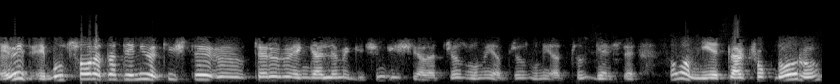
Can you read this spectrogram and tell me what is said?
Evet e bu sonra da deniyor ki işte e, terörü engellemek için iş yaratacağız, onu yapacağız, bunu yapacağız. Gençler tamam niyetler çok doğru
